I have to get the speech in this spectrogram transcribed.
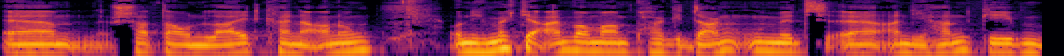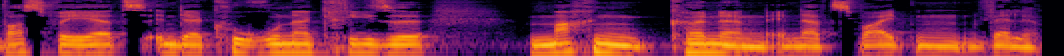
Ähm, Shutdown Light, keine Ahnung. Und ich möchte einfach mal ein paar Gedanken mit äh, an die Hand geben, was wir jetzt in der Corona-Krise machen können in der zweiten Welle.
